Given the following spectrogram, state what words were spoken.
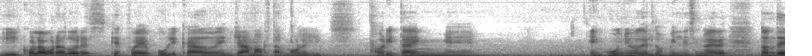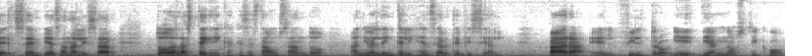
y colaboradores que fue publicado en JAMA Ophthalmology ahorita en, eh, en junio del 2019 donde se empieza a analizar todas las técnicas que se están usando a nivel de inteligencia artificial para el filtro y diagnóstico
